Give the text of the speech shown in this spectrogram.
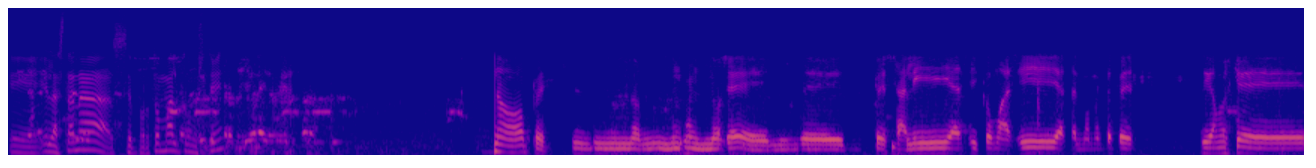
eh, ¿el Astana se portó mal con usted? No, pues no, no- no sé, pues salí así como así, hasta el momento pues digamos que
